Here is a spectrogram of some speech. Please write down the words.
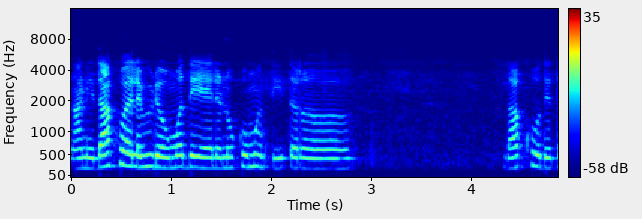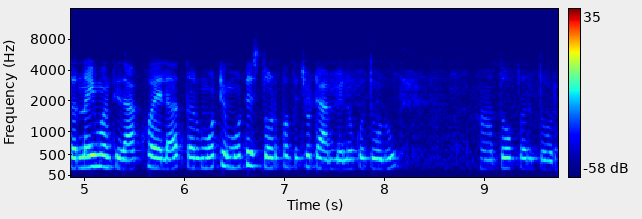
आणि दाखवायला व्हिडिओमध्ये यायला नको म्हणती. तर दाखव दे तर नाही म्हणते दाखवायला तर मोठे मोठेच तोड फक्त छोटे आंबे नको तोडू. हां तो पण तोड.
